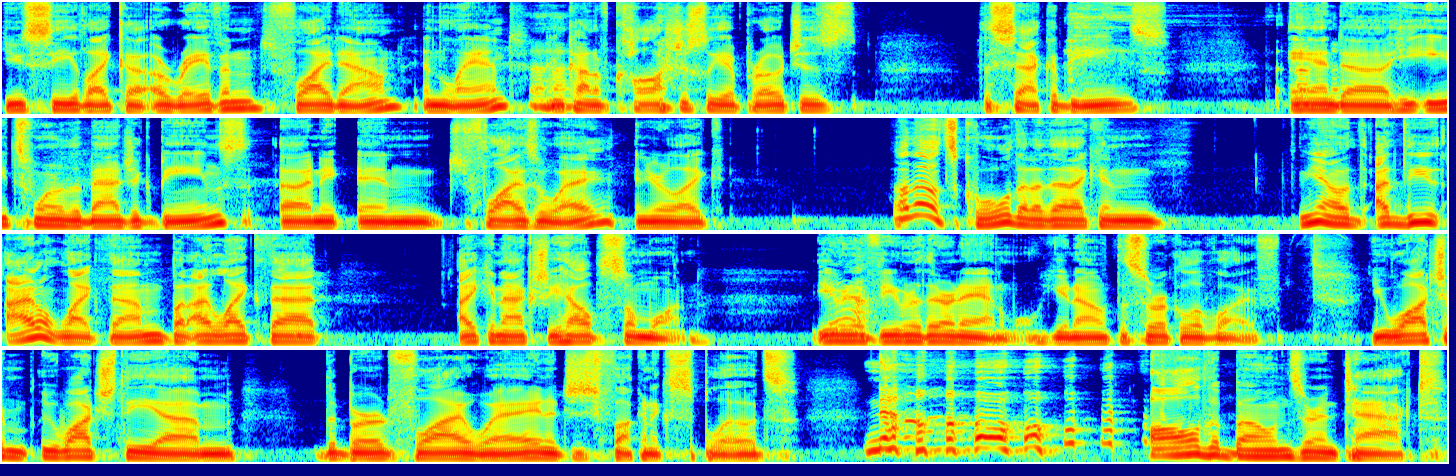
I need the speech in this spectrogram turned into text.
you see like a, a raven fly down and land and kind of cautiously approaches the sack of beans. And uh, he eats one of the magic beans uh, and, he, and flies away. And you're like, oh, that's cool that, that I can, you know, I, these, I don't like them, but I like that I can actually help someone, even Yeah. if even if they're an animal. You know, the circle of life. You watch them. You watch the um, the bird fly away, and it just fucking explodes. No. All the bones are intact.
